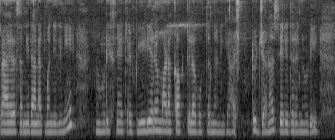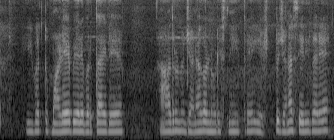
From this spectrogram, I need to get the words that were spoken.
ರಾಯರ ಸನ್ನಿಧಾನಕ್ಕೆ ಬಂದಿದ್ದೀನಿ. ನೋಡಿ ಸ್ನೇಹಿತರೆ, ವೀಡಿಯೋನೇ ಮಾಡೋಕ್ಕಾಗ್ತಿಲ್ಲ ಗೊತ್ತಾ ನನಗೆ. ಅಷ್ಟು ಜನ ಸೇರಿದ್ದಾರೆ ನೋಡಿ. ಇವತ್ತು ಮಳೆ ಬೇರೆ ಬರ್ತಾ ಇದೆ. ಆದ್ರೂ ಜನಗಳು ನೋಡಿ ಸ್ನೇಹಿತರೆ, ಎಷ್ಟು ಜನ ಸೇರಿದ್ದಾರೆ.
